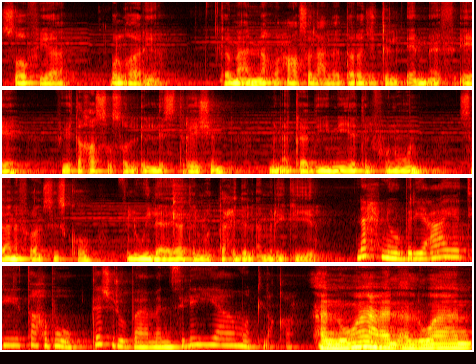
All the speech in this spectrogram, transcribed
صوفيا بلغاريا. كما أنه حاصل على درجة ال MFA في تخصص ال illustration من أكاديمية الفنون سان فرانسيسكو في الولايات المتحدة الأمريكية. نحن برعاية طهبوب تجربة منزلية مطلقة. أنواع الألوان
